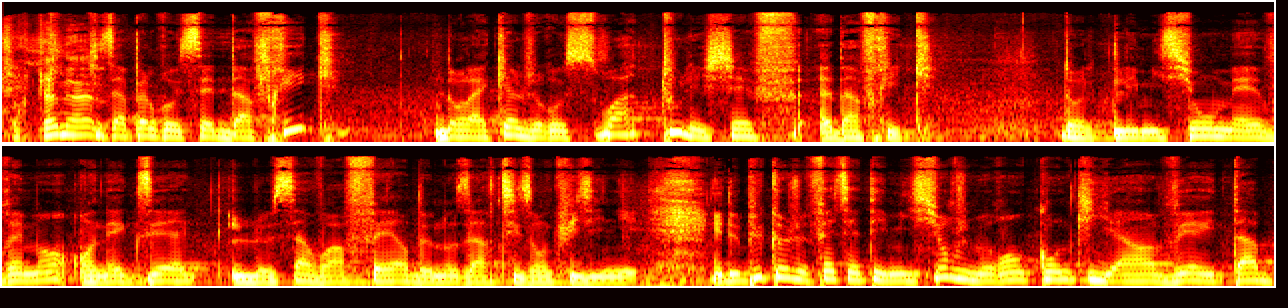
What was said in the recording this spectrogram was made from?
sur Canal. qui s'appelle Recettes d'Afrique, dans laquelle je reçois tous les chefs d'Afrique. Donc l'émission met vraiment en exergue le savoir-faire de nos artisans cuisiniers. Et depuis que je fais cette émission, je me rends compte qu'il y a un véritable,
